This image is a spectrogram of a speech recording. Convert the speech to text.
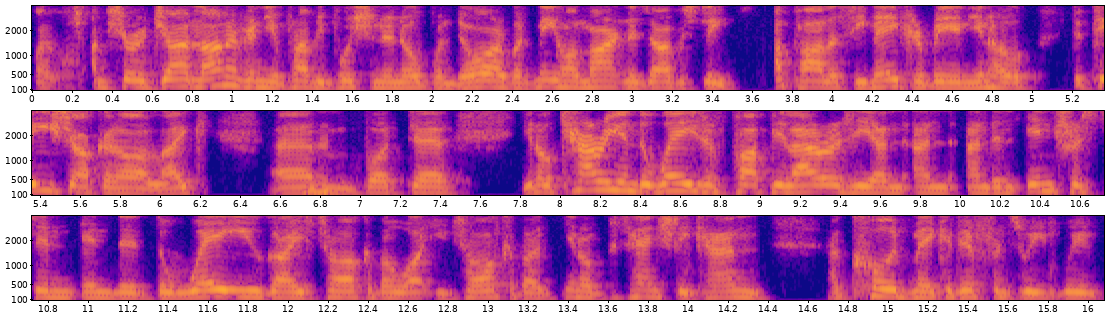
well, I'm sure John Lonergan, you're probably pushing an open door, but Micheál Martin is obviously a policy maker, being you know the Taoiseach and all like. Um, mm. But uh, you know, carrying the weight of popularity and and and an interest in in the the way you guys talk about what you talk about, you know, potentially can and could make a difference. We we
